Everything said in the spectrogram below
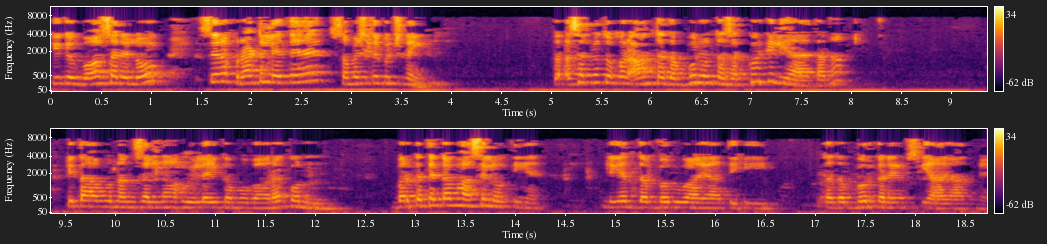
کیونکہ بہت سارے لوگ صرف رٹ لیتے ہیں، سمجھتے کچھ نہیں۔ تو اصل میں تو قرآن تدبر اور تذکر کے لیے آیا تھا نا۔ کتاب نہ ہوئی کا مبارک۔ ان برکتیں کب حاصل ہوتی ہیں؟ لیت دبر آیات ہی تدبر کرے اس کی آیات میں۔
